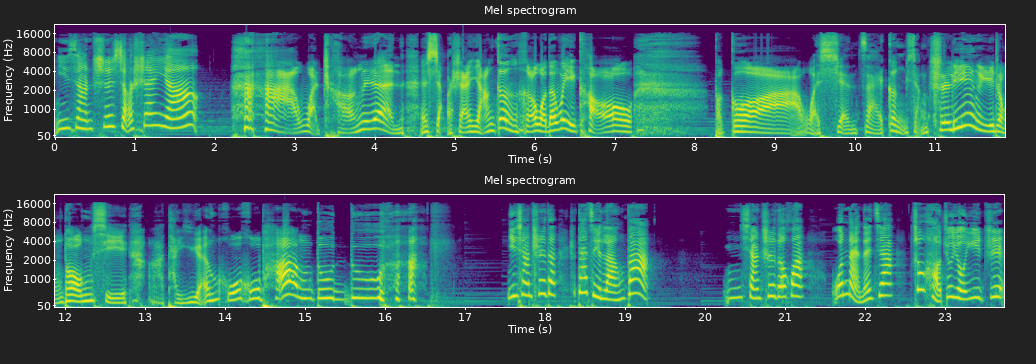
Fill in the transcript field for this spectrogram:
你想吃小山羊，哈哈，我承认小山羊更合我的胃口。不过，我现在更想吃另一种东西啊，它圆乎乎、胖嘟嘟。哈哈，你想吃的是大嘴狼吧？”你想吃的话，我奶奶家正好就有一只，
